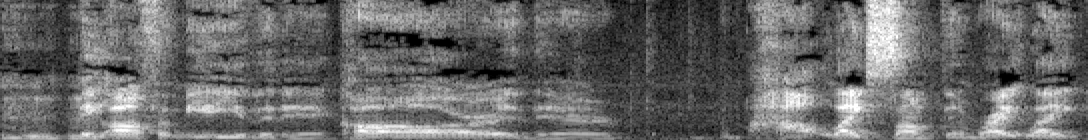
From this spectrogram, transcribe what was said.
Mm-hmm. They offered me either their car, their how, like something, right? Like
